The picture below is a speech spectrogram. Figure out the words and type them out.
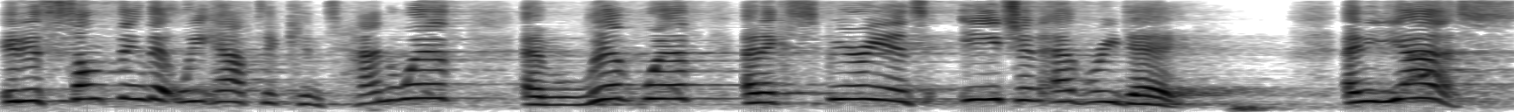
It is something that we have to contend with and live with and experience each and every day. And yes,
